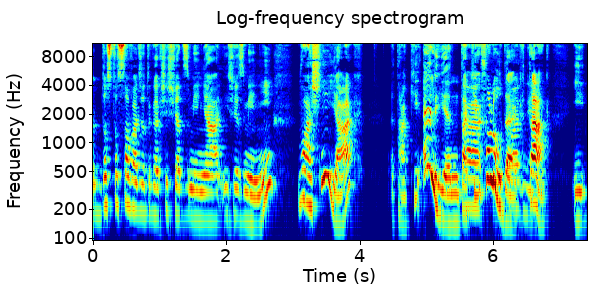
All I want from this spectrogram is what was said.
y, dostosować do tego, jak się świat zmienia i się zmieni, właśnie jak taki alien, taki Tak, ufoludek, dokładnie. tak. I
